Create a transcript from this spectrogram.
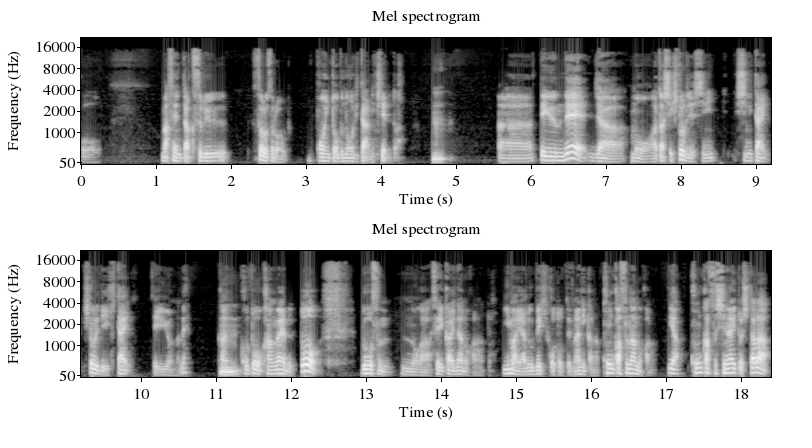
こう、まあ選択する、そろそろポイントオブノーリターンに来てると。うんあーっていうんで、じゃあもう私一人で死に死にたい、一人で生きたいっていうようなね、ことを考えると、どうするのが正解なのかなと。今やるべきことって何かな？婚活なのかな？いや、婚活しないとしたら、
